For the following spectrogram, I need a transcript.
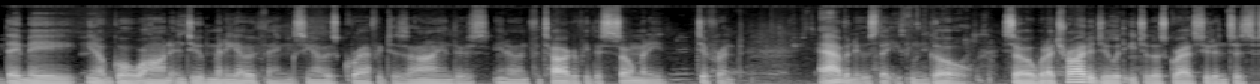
They may, you know, go on and do many other things. You know, there's graphic design, there's, you know, in photography, there's so many different avenues that you can go. So what I try to do with each of those grad students is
